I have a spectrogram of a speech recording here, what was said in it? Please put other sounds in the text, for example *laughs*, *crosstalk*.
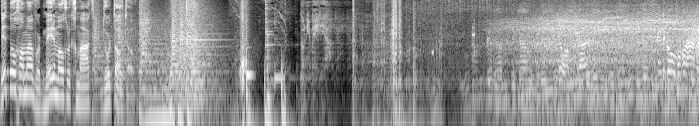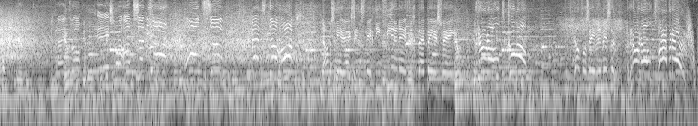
Dit programma wordt mede mogelijk gemaakt door Toto. Tony Media. Johan Cruijff. En de goal van Van Hanegem. De vrije trap is voor Hansen. Ja! Hansen met de hak! Dames en heren, hij is sinds 1994 bij PSV. Ronald Koeman. Dat was even de misser. Ronald Waterer.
